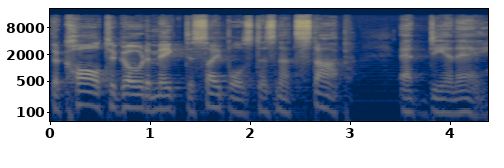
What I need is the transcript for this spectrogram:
The call to go to make disciples does not stop at DNA.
